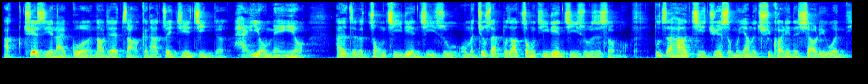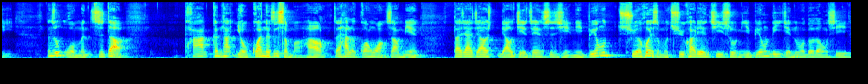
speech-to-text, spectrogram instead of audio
啊，确实也来过，那我就在找跟它最接近的还有没有？它的这个中继链技术，我们就算不知道中继链技术是什么，不知道它要解决什么样的区块链的效率问题，但是我们知道。它跟它有关的是什么？好，在它的官网上面，大家就要了解这件事情。你不用学会什么？区块链技术，你也不用理解那么？多东西，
